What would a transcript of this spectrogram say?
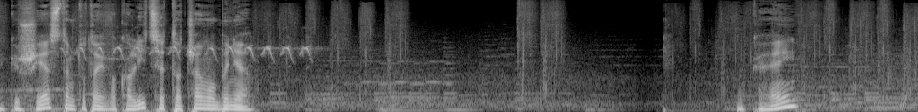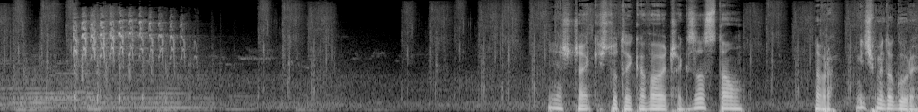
Jak już jestem tutaj w okolicy, to czemu by nie? Okej. Okay. Jeszcze jakiś tutaj kawałeczek został. Dobra, idźmy do góry.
